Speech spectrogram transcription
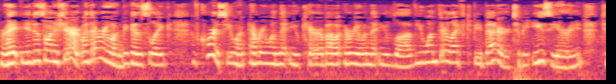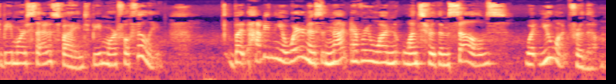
right? You just want to share it with everyone because like, of course, you want everyone that you care about, everyone that you love, you want their life to be better, to be easier, to be more satisfying, to be more fulfilling. But having the awareness, not everyone wants for themselves what you want for them.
